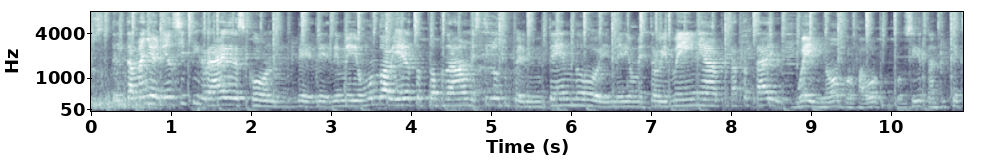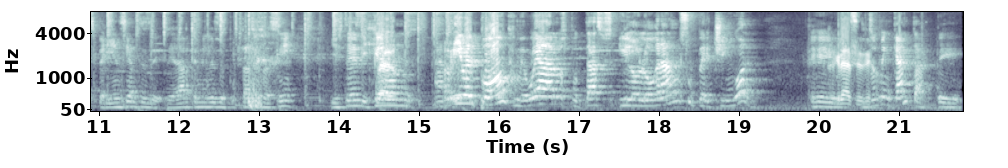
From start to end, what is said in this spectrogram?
pues, del tamaño de Neon City Riders con de, medio mundo abierto, top-down, estilo Super Nintendo y medio Metroidvania, ta, ta, ta, güey, no, por favor, consigue tantita experiencia antes de, darte miles de putazos así. Y ustedes dijeron, arriba el punk, me voy a dar los putazos. Y lo lograron súper chingón. Eh, Gracias. Entonces me encanta. Eh,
